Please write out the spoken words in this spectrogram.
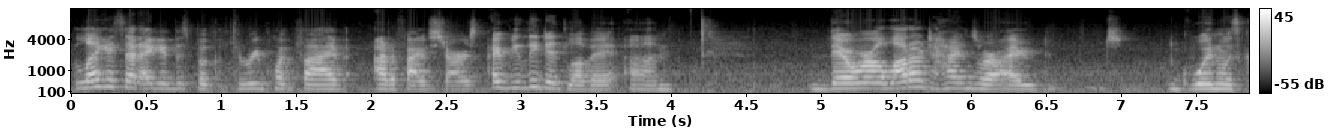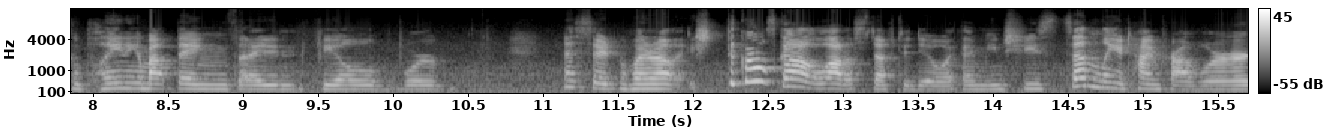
Like I said, I gave this book 3.5 out of 5 stars. I really did love it. Um, there were a lot of times where I, Gwen was complaining about things that I didn't feel were necessary to complain about. The girl's got a lot of stuff to deal with. I mean, she's suddenly a time traveler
